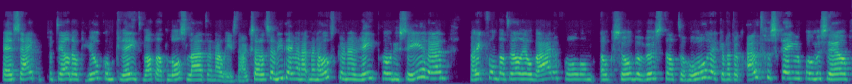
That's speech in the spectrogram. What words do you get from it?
En zij vertelde ook heel concreet wat dat loslaten nou is. Nou, ik zou dat zo niet even uit mijn hoofd kunnen reproduceren. Maar ik vond dat wel heel waardevol om ook zo bewust dat te horen. Ik heb het ook uitgeschreven voor mezelf.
